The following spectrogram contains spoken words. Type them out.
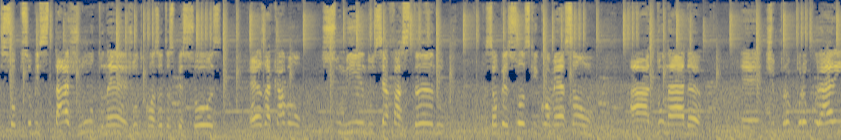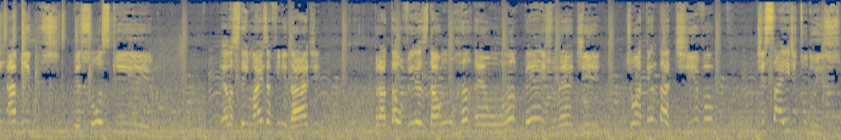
sobre, sobre estar junto, né? Junto com as outras pessoas, elas acabam sumindo, se afastando. São pessoas que começam a do nada é, te pro, procurarem amigos, pessoas que elas têm mais afinidade para talvez dar um, é, um lampejo né, de, de uma tentativa de sair de tudo isso.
